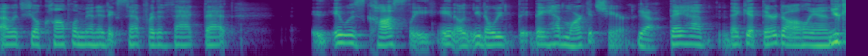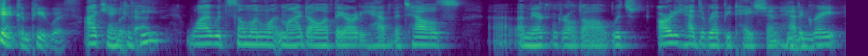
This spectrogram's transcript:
I would feel complimented, except for the fact that it, it was costly. You know, you know, we they have market share. Yeah, They have they get their doll in. you can't compete with. I can't with that. compete. Why would someone want my doll if they already have Mattel's uh, American Girl doll, which already had the reputation, had Mhm. a great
